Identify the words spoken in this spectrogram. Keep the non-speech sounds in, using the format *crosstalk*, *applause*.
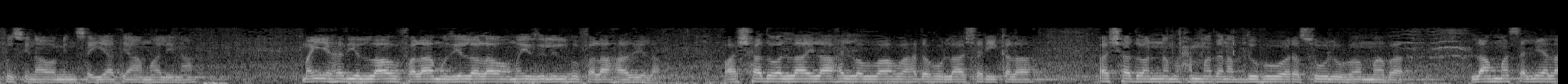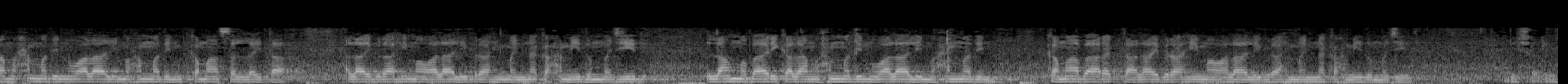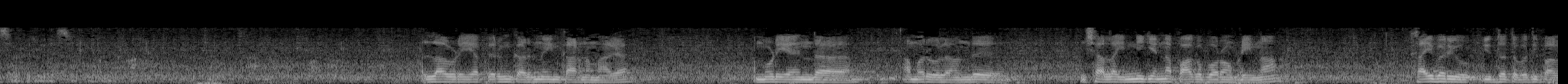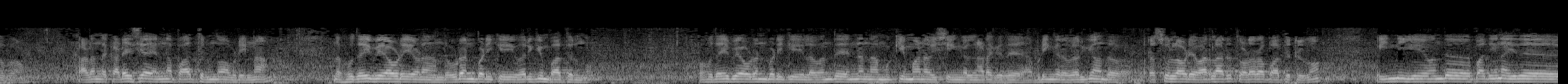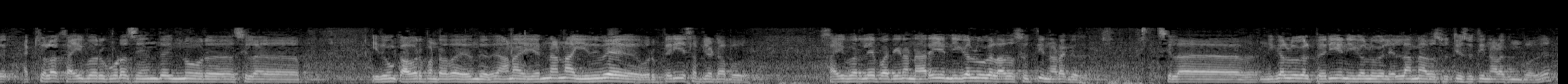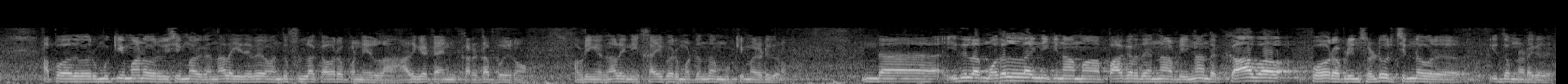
أنفسنا ومن سيئات أعمالنا. من يهدي الله فلا مضل له ومن يضلله فلا هادي له. وأشهد أن لا إله إلا الله وحده لا شريك له. وأشهد أن محمدا عبده ورسوله أما بعد. اللهم صل على محمد وعلى آل محمد كما صليت على إبراهيم وعلى آل إبراهيم إنك حميد مجيد. اللهم بارك على محمد وعلى آل محمد كما باركت على إبراهيم وعلى آل إبراهيم إنك حميد مجيد. அல்லாவுடைய பெருங்கருணையின் காரணமாக நம்முடைய இந்த அமர்வில் வந்து இன்ஷால்லா இன்றைக்கி என்ன பார்க்க போகிறோம் அப்படின்னா கைபர் யுத்தத்தை பற்றி பார்க்க போகிறோம் கடந்த கடைசியாக என்ன பார்த்துருந்தோம் அப்படின்னா இந்த ஹுதைபியாவுடைய அந்த உடன்படிக்கை வரைக்கும் பார்த்துருந்தோம். ஹுதைபியா உடன்படிக்கையில் வந்து என்னென்ன முக்கியமான விஷயங்கள் நடக்குது அப்படிங்கிற வரைக்கும் அந்த ரசூல்லாவுடைய வரலாறு தொடராக பார்த்துட்ருக்கோம் இன்றைக்கி வந்து பார்த்திங்கன்னா இது ஆக்சுவலாக சைபர் கூட சேர்ந்து இன்னும் ஒரு சில இதுவும் கவர் பண்ணுறதா இருந்தது. ஆனால் என்னென்னா இதுவே ஒரு பெரிய சப்ஜெக்டாக போகுது. சைபர்லேயே பார்த்தீங்கன்னா நிறைய நிகழ்வுகள் அதை சுற்றி நடக்குது. சில நிகழ்வுகள் பெரிய நிகழ்வுகள் எல்லாமே அதை சுற்றி சுற்றி நடக்கும்போது அப்போ அது ஒரு முக்கியமான ஒரு விஷயமா இருக்கிறதுனால இதுவே வந்து ஃபுல்லாக கவர் பண்ணிடலாம். அதுக்கே டைம் கரெக்டாக போயிடும் அப்படிங்கிறதுனால இன்னைக்கு ஹைபர் மட்டும்தான் முக்கியமாக எடுக்கிறோம். இந்த இதில் முதல்ல இன்னைக்கு நாம் பார்க்குறது என்ன அப்படின்னா அந்த காபா போர் அப்படின்னு சொல்லிட்டு ஒரு சின்ன ஒரு யுத்தம் நடக்குது.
